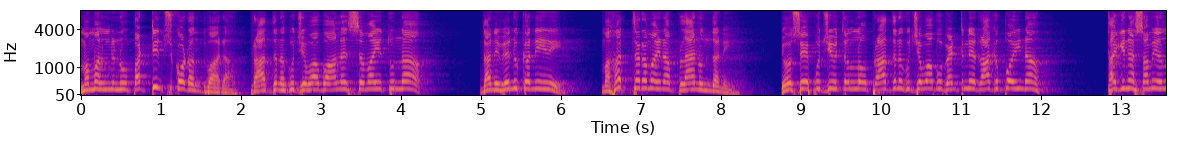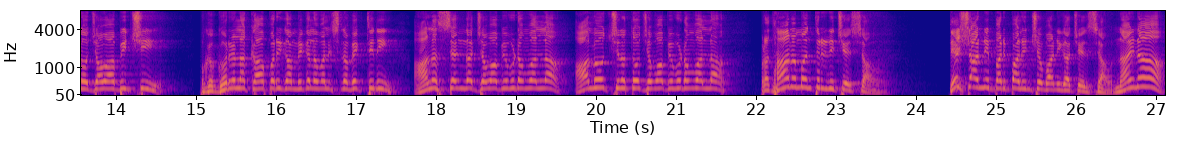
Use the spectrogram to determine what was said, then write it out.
మమ్మల్ని నువ్వు పట్టించుకోవడం ద్వారా ప్రార్థనకు జవాబు ఆలస్యమవుతున్నా. దాని వెనుకని మహత్తరమైన ప్లాన్ ఉందని. యోసేపు జీవితంలో ప్రార్థనకు జవాబు వెంటనే రాకపోయినా తగిన సమయంలో జవాబిచ్చి ఒక గొర్రెల కాపరిగా మిగలవలసిన వ్యక్తిని ఆలస్యంగా జవాబు ఇవ్వడం వల్ల ఆలోచనతో జవాబు ఇవ్వడం వల్ల ప్రధానమంత్రిని చేశావు. దేశాన్ని పరిపాలించేవాణిగా చేశావు. నాయనా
